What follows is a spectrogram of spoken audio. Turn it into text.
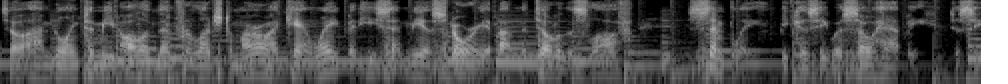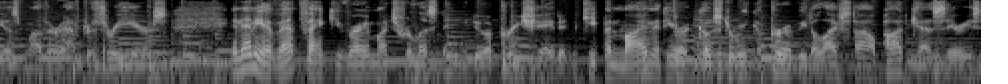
So I'm going to meet all of them for lunch tomorrow. I can't wait. But he sent me a story about Matilda the Sloth simply because he was so happy to see his mother after three years. In any event, thank you very much for listening. We do appreciate it. And keep in mind that here at Costa Rica Pura Vida Lifestyle Podcast Series,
